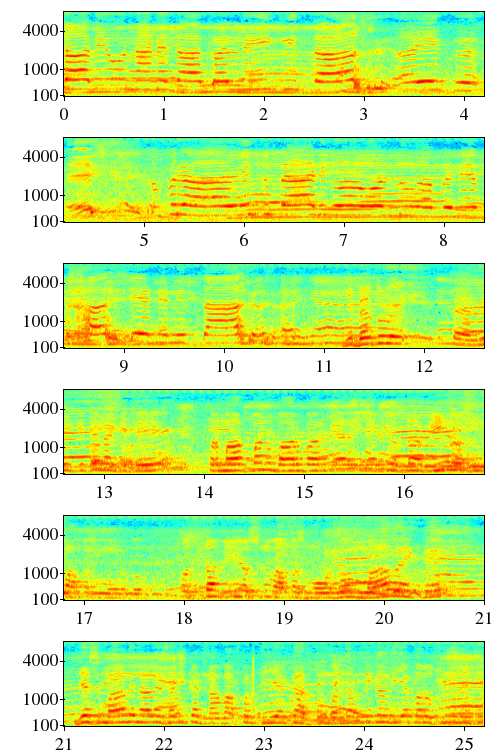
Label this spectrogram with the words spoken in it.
ਤਾਂ ਵੀ ਉਹਨਾਂ ਨੇ ਦਾਖਲ ਨਹੀਂ ਕੀਤਾ। ਇੱਕ ਭਰਾ, ਇੱਕ ਭੈਣ ਕੋ ਉਹਨੂੰ ਆਪਣੇ ਭਰਾ ਨੇ ਲਿੱਤਾ। ਜੀ, ਬਿਲਕੁਲ ਭੈਣ ਵੀ ਕਿਤੇ ਨਾ ਕਿਤੇ ਪਰਮਾਤਮਾ ਨੂੰ ਬਾਰ-ਬਾਰ ਕਹਿ ਰਹੀ ਹੈ ਕਿ ਉਸ ਦਾ ਵੀਰ ਉਸ ਨੂੰ ਵਾਪਸ ਮੋੜ ਦਿਓ। ਉਸ ਦਾ ਵੀਰ ਉਸ ਨੂੰ ਵਾਪਸ ਮੋੜ ਦਿਓ। ਮਾਂ ਵਾ ਇੱਕ, ਜਿਸ ਮਾਂ ਦੇ ਨਾਲ ਇਹ ਸਾਰੀ ਘਟਨਾ ਵਾਪਰਦੀ ਹੈ, ਘਰ ਤੋਂ ਮੰਦਰ ਨਿਕਲਦੀ ਹੈ, ਪਰ ਉਸ ਨੂੰ ਨਹੀਂ ਸੀ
